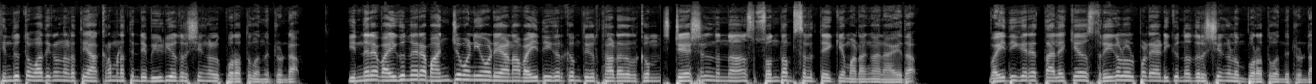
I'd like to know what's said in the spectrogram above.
ഹിന്ദുത്വവാദികൾ നടത്തിയ ആക്രമണത്തിന്റെ വീഡിയോ ദൃശ്യങ്ങൾ പുറത്തു വന്നിട്ടുണ്ട്. ഇന്നലെ വൈകുന്നേരം അഞ്ചു മണിയോടെയാണ് വൈദികർക്കും തീർത്ഥാടകർക്കും സ്റ്റേഷനിൽ നിന്ന് സ്വന്തം സ്ഥലത്തേക്ക് മടങ്ങാനായത്. വൈദികരെ തലയ്ക്ക് സ്ത്രീകൾ ഉൾപ്പെടെ അടിക്കുന്ന ദൃശ്യങ്ങളും പുറത്തു വന്നിട്ടുണ്ട്.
